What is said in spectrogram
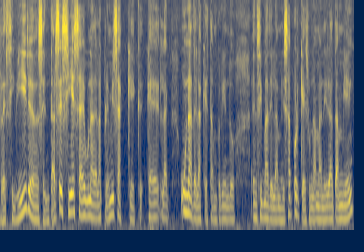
recibir, sentarse, si esa es una de las premisas que, una de las que están poniendo encima de la mesa, porque es una manera también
